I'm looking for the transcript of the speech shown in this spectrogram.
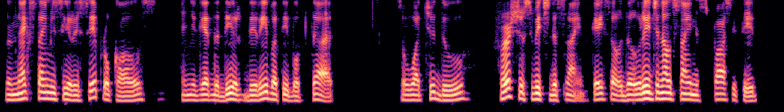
So next time you see reciprocals and you get the der derivative of that, so what you do, first you switch the sign, okay? So the original sign is positive.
